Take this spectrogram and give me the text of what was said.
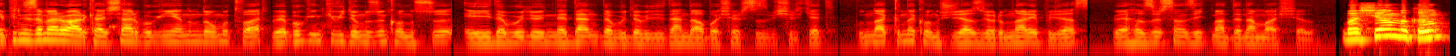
Hepinize merhaba arkadaşlar. Bugün yanımda Umut var ve bugünkü videomuzun konusu AEW neden WWE'den daha başarısız bir şirket. Bunun hakkında konuşacağız, yorumlar yapacağız ve hazırsanız ilk maddeden başlayalım. Başlayalım bakalım.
